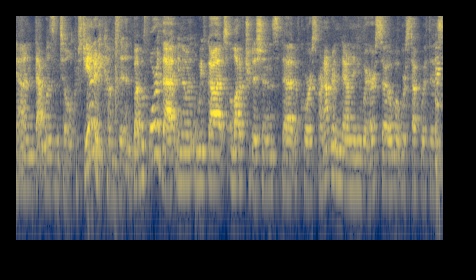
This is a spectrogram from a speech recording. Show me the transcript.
And that was until Christianity comes in. But before that, you know, we've got a lot of traditions that, of course, are not written down anywhere. So what we're stuck with is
